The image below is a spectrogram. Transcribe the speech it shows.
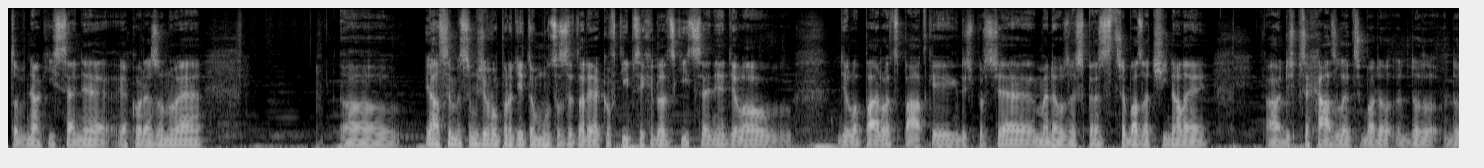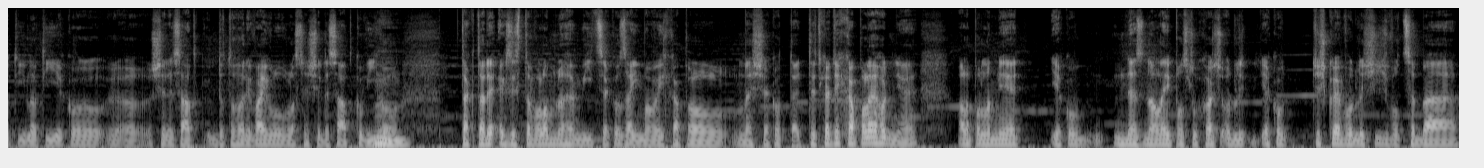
to v nějaký scéně jako rezonuje. Uh, já si myslím, že oproti tomu, co se tady jako v té psychedelické scéně dělo, dělo pár let zpátky, když prostě Madhouse Express třeba začínali, a když přecházeli třeba do, do, do této jako 60, do toho revivalu vlastně 60 hmm. tak tady existovalo mnohem víc jako zajímavých kapel než jako teď. Teďka těch kapel je hodně, ale podle mě jako neznalý posluchač, odli, jako těžko je odlišíš od sebe,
